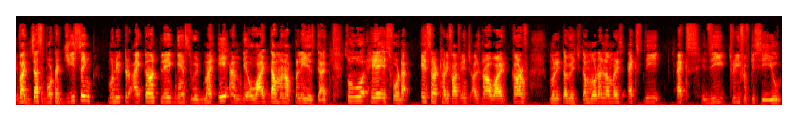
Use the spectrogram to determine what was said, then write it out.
if i just bought a g-sync monitor i can't play games with my amd why the monopoly is that? So here is for the acer 35 inch ultra wide curve monitor which the model number is xd xz350cu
